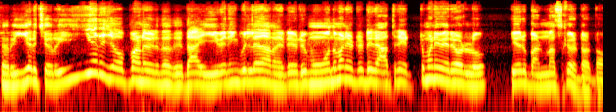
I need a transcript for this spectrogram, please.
ചെറിയൊരു ചെറിയൊരു ചോപ്പാണ് വരുന്നത്. ഇതാ ഈവനിങ് ആണ് ഒരു മൂന്ന് മണി തൊട്ടിട്ട് രാത്രി എട്ട് മണി വരെ ഉള്ളൂ. ഈ ഒരു ബൺമസ്ക് കേട്ടോ.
